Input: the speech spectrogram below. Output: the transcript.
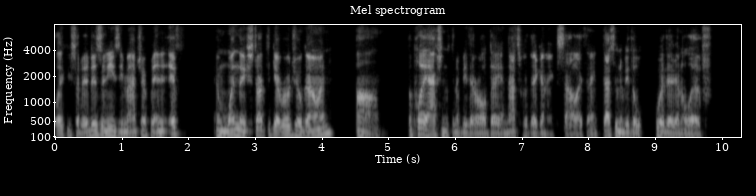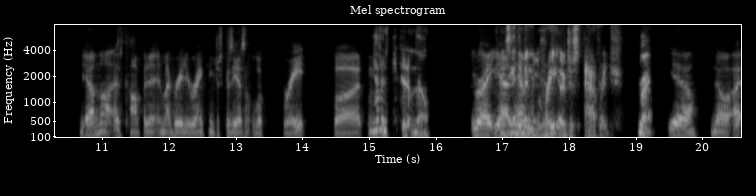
like you said, it is an easy matchup. And if and when they start to get Rojo going, um, the play action is going to be there all day, and that's where they're going to excel. I think that's going to be the where they're going to live. Yeah, I'm not as confident in my Brady ranking just because he hasn't looked great. But I'm You haven't just- needed him though, right. Yeah, he's either been great him. or just average. right? Yeah, no, I,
